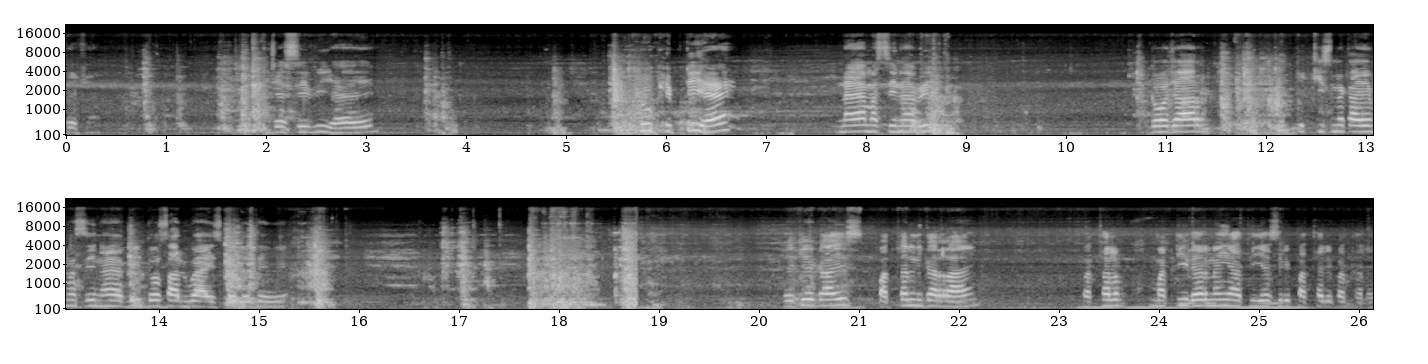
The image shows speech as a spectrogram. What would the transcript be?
देखें, जेसीबी है टू फिफ्टी है। नया मशीन है अभी। 2021 में का ये मशीन है अभी। दो साल हुआ है इसको लेते हुए। देखिए गाइस पत्थर निकल रहा है। पत्थर मट्टी इधर नहीं आती है, सिर्फ़ पत्थर ही पत्थर है।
